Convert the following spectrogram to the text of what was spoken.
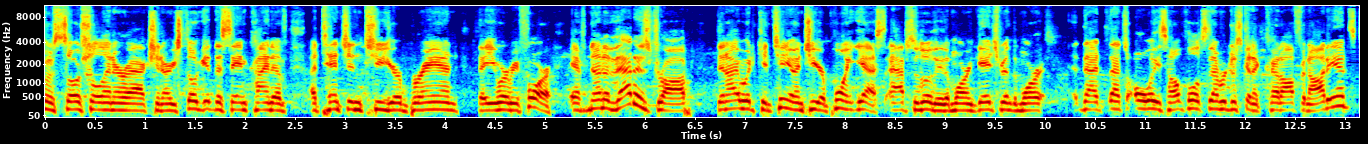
of social interaction? Are you still getting the same kind of attention to your brand that you were before? If none of that is dropped, then I would continue. And to your point, yes, absolutely. The more engagement, the more that that's always helpful. It's never just going to cut off an audience,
